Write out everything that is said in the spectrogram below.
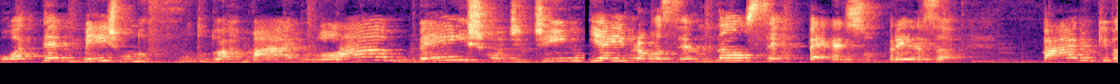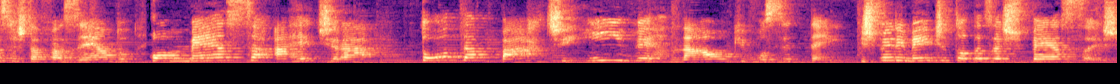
ou até mesmo no fundo do armário, lá bem escondidinho. E aí para você não ser pega de surpresa, pare o que você está fazendo, começa a retirar toda a parte invernal que você tem. Experimente todas as peças,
